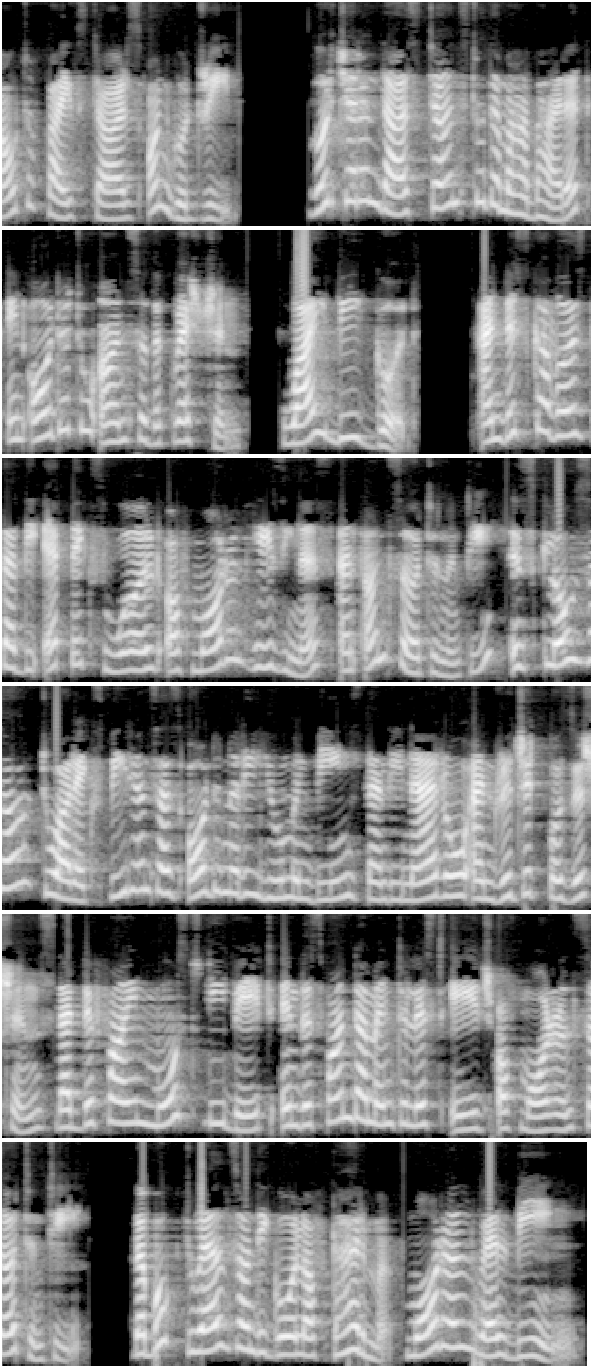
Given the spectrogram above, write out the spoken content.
out of 5 stars on Goodreads. Gurcharan Das turns to the Mahabharata in order to answer the question, why be good? And discovers that the epic's world of moral haziness and uncertainty is closer to our experience as ordinary human beings than the narrow and rigid positions that define most debate in this fundamentalist age of moral certainty. The book dwells on the goal of dharma, moral well-being.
